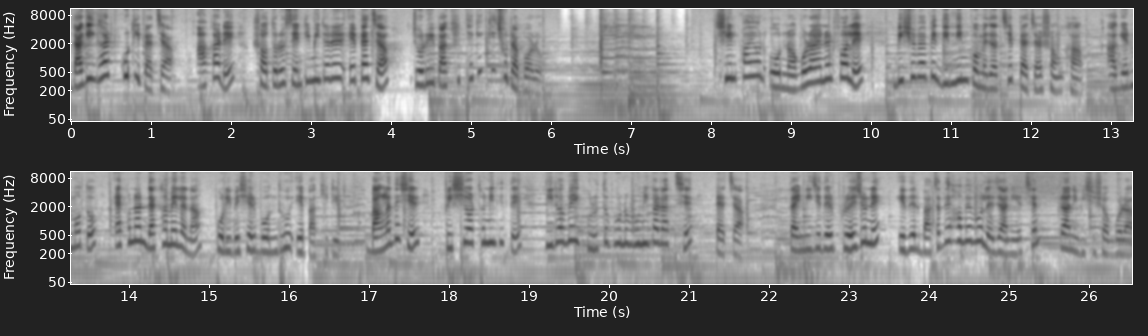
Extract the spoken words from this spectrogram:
দাগিঘাট কুটি প্যাঁচা। আকারে সতেরো সেন্টিমিটারের এ প্যাঁচা চড়ুই পাখির থেকে কিছুটা বড়। শিল্পায়ন ও নগরায়নের ফলে বিশ্বব্যাপী দিন দিন কমে যাচ্ছে প্যাঁচার সংখ্যা। আগের মতো এখন আর দেখা মেলে না পরিবেশের বন্ধু এ পাখিটির। বাংলাদেশের কৃষি অর্থনীতিতে নীরবেই গুরুত্বপূর্ণ ভূমিকা রাখছে প্যাঁচা। তাই নিজেদের প্রয়োজনে এদের বাঁচাতে হবে বলে জানিয়েছেন প্রাণী বিশেষজ্ঞরা।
